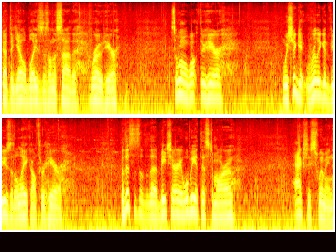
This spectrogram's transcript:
Got the yellow blazes on the side of the road here. So, we're to walk through here. We should get really good views of the lake all through here. But this is the- beach area. We'll be at this tomorrow. Actually swimming.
